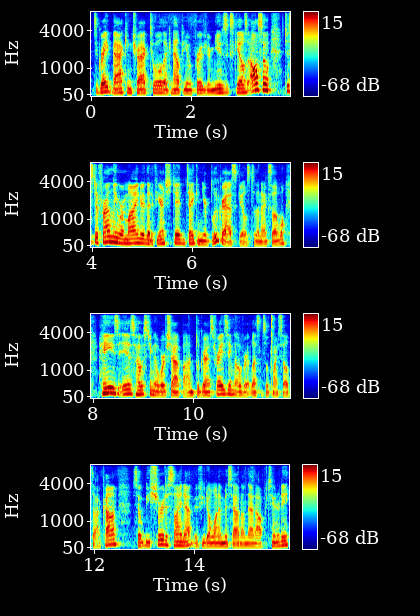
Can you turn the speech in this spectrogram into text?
It's a great backing track tool that can help you improve your music skills. Also, just a friendly reminder that if you're interested in taking your bluegrass skills to the next level, Hayes is hosting a workshop on bluegrass phrasing over at lessonswithmarcel.com. So be sure to sign up if you don't want to miss out on that opportunity.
